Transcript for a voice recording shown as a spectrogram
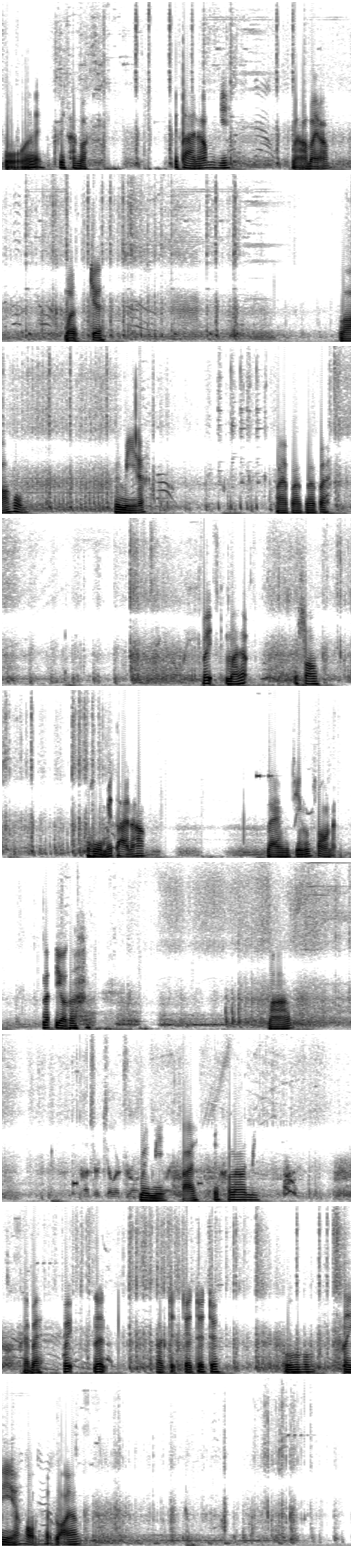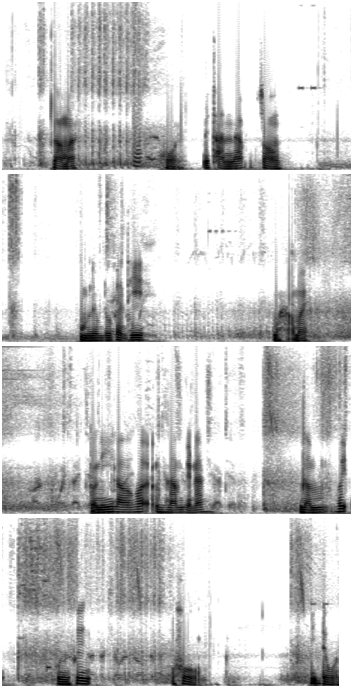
โอ้ยไม่ทันว่ะไม่ตายนะครับเมื่อกี้มาเอาใหม่ครับมาเจอ หรอผม ไม่มีนะ ไปไปไปไปเฮ้ย มาแล้วลูกซอง โอ้โห ไม่ตายนะครับ แรงจริงลูกซองน่ะนัดเดียวเท่านั้นมาไม่มี deployed. ตายเฮ้ยข้างล่างมีไปไปเฮ้ยนั่นเจอเจอเจอเจอโอ้โหนี่ครับผมเรียบร้อยครับ หลังมาโหยไม่ทันนะครับสองผมลืมดูแผนที่ มาเอาใหม่ Hard point ตัวนี้เราก็ identified. นำอยู่นะ Objective. นำเฮ้ยปืนขึ้น Hunter killer drone deployed. โอ้โห ไม่โดน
